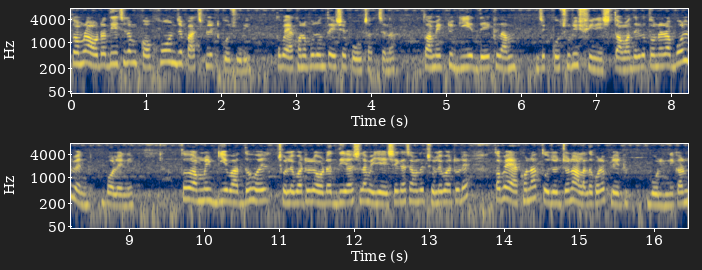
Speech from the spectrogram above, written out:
তো আমরা অর্ডার দিয়েছিলাম কখন যে পাঁচ প্লেট কচুরি, তবে এখনও পর্যন্ত এসে পৌঁছাচ্ছে না। তো আমি একটু গিয়ে দেখলাম যে কচুরি ফিনিশ তো আমাদেরকে তো ওনারা বলবেন, বলেনি। তো আমি গিয়ে বাধ্য হয়ে ছোলে বাটুরে অর্ডার দিয়ে আসলাম, এই যে এসে গেছে আমাদের ছোলে বাটুরে তবে এখন আর তোজোর জন্য আলাদা করে প্লেট বলিনি, কারণ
